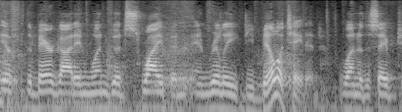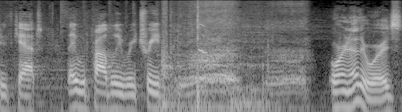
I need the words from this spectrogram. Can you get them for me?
If the bear got in one good swipe and, and really debilitated one of the saber-toothed cats, they would probably retreat. Or in other words,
